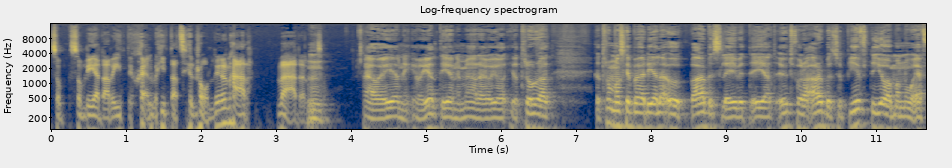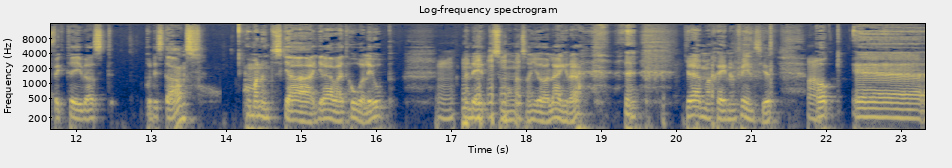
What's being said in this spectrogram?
som, som ledare inte själv hittat sin roll i den här världen. Liksom. Mm. Ja, jag, är enig, jag är helt enig med dig. Och jag, jag, tror att jag tror man ska börja dela upp arbetslivet i att utföra arbetsuppgifter gör man nog effektivast på distans. Om man inte ska gräva ett hål ihop. Mm. Men det är inte så många som gör längre. Grävmaskinen finns ju. Mm. Och eh,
